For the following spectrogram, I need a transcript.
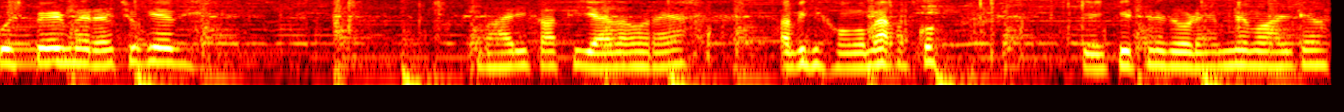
कुछ पेड़ में रह चुके हैं अभी। भारी काफ़ी ज़्यादा हो रहा है अभी दिखाऊँगा मैं आपको कि कितने तोड़े हमने माल्टे और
